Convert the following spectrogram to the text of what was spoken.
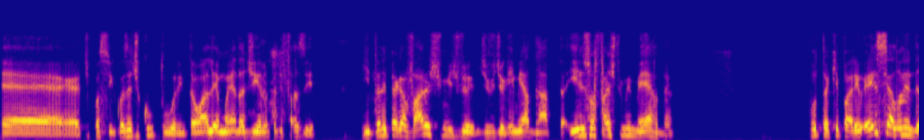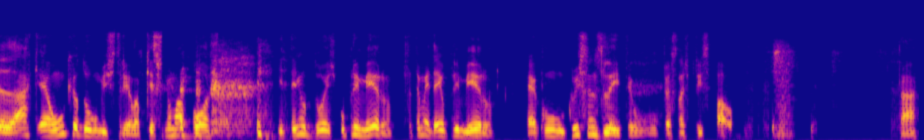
é, tipo assim, coisa de cultura. Então a Alemanha dá dinheiro para ele fazer. Então ele pega vários filmes de vi- de videogame e adapta. E ele só faz filme merda. Puta que pariu. Esse Alone in the Dark é um que eu dou uma estrela, porque esse filme é uma bosta. e tem o dois. O primeiro, pra você ter uma ideia, o primeiro é com o Christian Slater, o personagem principal. Tá?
